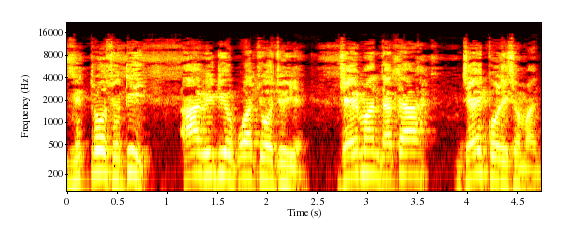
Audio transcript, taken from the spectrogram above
મિત્રો સુધી આ વીડિયો પહોંચવો જોઈએ. જય માન દાતા, જય કોળી સમાજ.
